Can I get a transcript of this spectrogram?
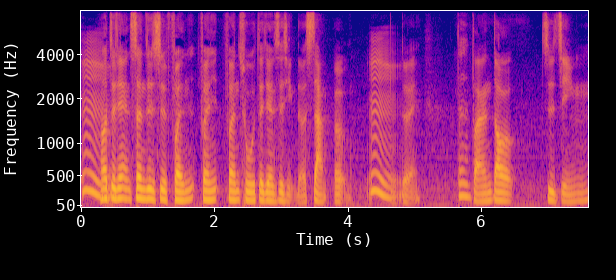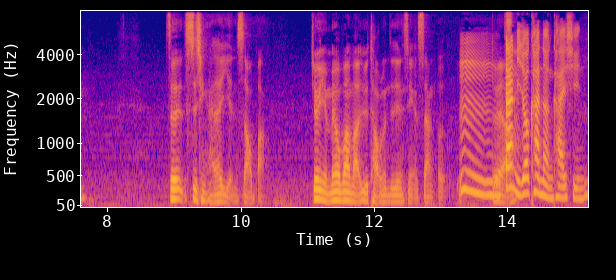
嗯，然后这件甚至是分分分出这件事情的善恶，嗯。对。但是反正到至今，这事情还在延烧吧，就也没有办法去讨论这件事情的善恶，嗯，对啊但你就看得很开心。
